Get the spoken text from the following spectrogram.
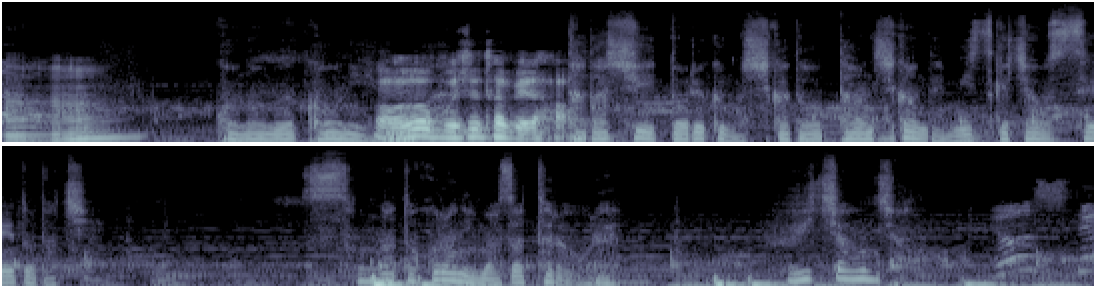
啊，この向こうにいる。网络不是特别的好。正しい努力の仕方を短時間で見つけちゃう生徒たち。そんなところに混ざったら俺浮いちゃうんじゃん。よし店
